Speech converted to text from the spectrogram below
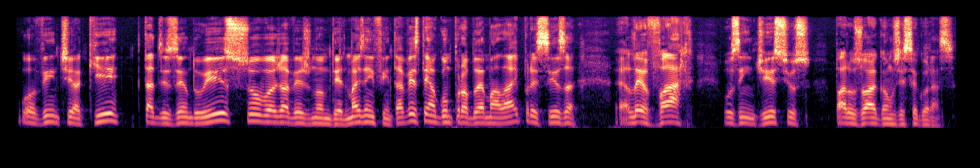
O ouvinte aqui está dizendo isso, eu já vejo o nome dele, mas enfim, talvez tenha algum problema lá e precisa é, levar os indícios para os órgãos de segurança.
